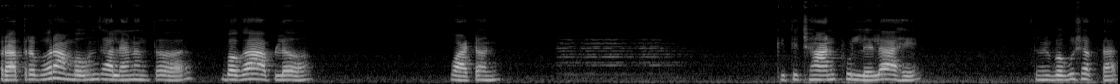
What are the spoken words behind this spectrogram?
रात्रभर आंबवून झाल्यानंतर बघा आपलं वाटण किती छान फुललेलं आहे. तुम्ही बघू शकतात.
